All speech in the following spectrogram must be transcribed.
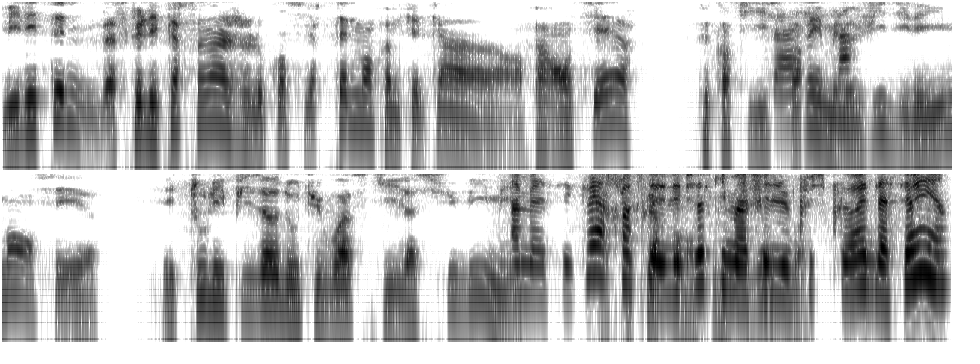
mais il était, parce que les personnages le considèrent tellement comme quelqu'un en part entière, que quand il disparaît, Bah, c'est mais ça. le vide, il est immense, et, euh, et tout l'épisode où tu vois ce qu'il a subi, mais, Ah mais c'est clair, je crois que c'est l'épisode qui m'a fait le plus pleurer de la série. Hein.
